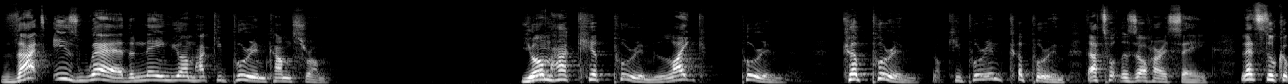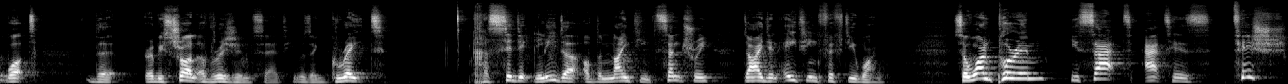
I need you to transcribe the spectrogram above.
That is where the name Yom HaKippurim comes from. Yom HaKippurim, like Purim. Kippurim, not Kippurim, Kippurim. That's what the Zohar is saying. Let's look at what the Rabbi Yisroel of Rizhin said. He was a great Hasidic leader of the 19th century, died in 1851. So one Purim, he sat at his tish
